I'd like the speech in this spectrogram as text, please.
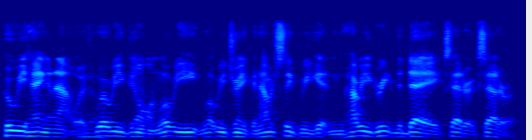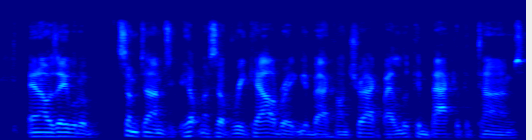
Who were you hanging out with? Where were you going? What were you eating? What were you drinking? How much sleep were you getting? How were you greeting the day, et cetera, et cetera. And I was able to sometimes help myself recalibrate and get back on track by looking back at the times.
